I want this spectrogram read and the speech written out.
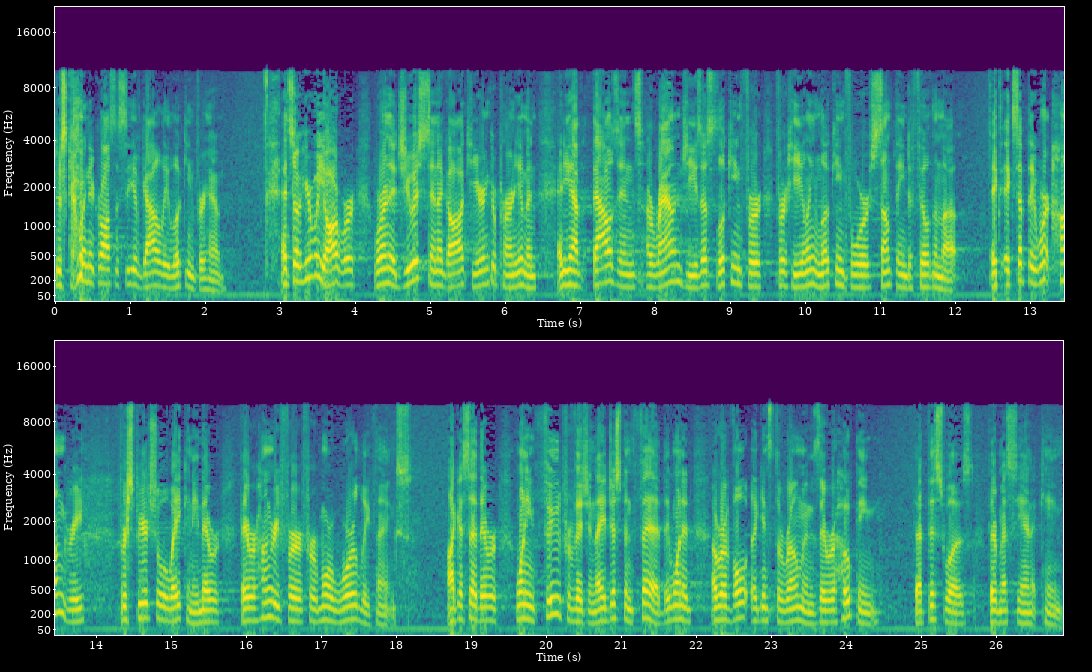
just going across the Sea of Galilee looking for him. And so here we are. We're, we're in a Jewish synagogue here in Capernaum, and, and you have thousands around Jesus looking for, for healing, looking for something to fill them up. Except they weren't hungry for spiritual awakening, they were, they were hungry for, for more worldly things. Like I said, they were wanting food provision. They had just been fed. They wanted a revolt against the Romans. They were hoping that this was their messianic king.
